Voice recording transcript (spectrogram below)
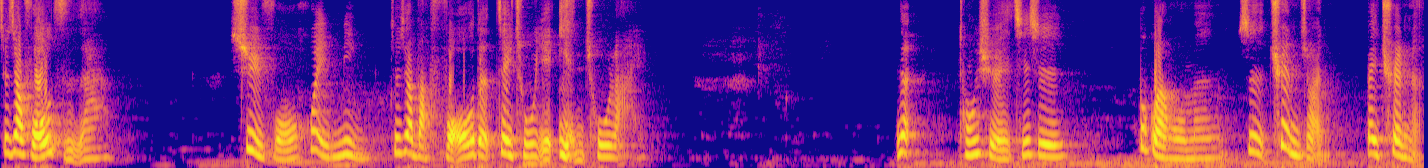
这叫佛子啊，续佛慧命，就是要把佛的这出也演出来。那同学其实。不管我们是劝转、被劝了、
